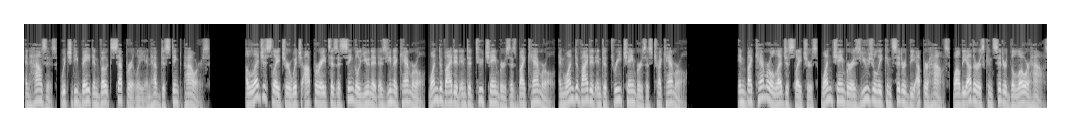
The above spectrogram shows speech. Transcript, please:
and houses, which debate and vote separately and have distinct powers. A legislature which operates as a single unit is unicameral, one divided into two chambers is bicameral, and one divided into three chambers is tricameral. In bicameral legislatures, one chamber is usually considered the upper house, while the other is considered the lower house.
